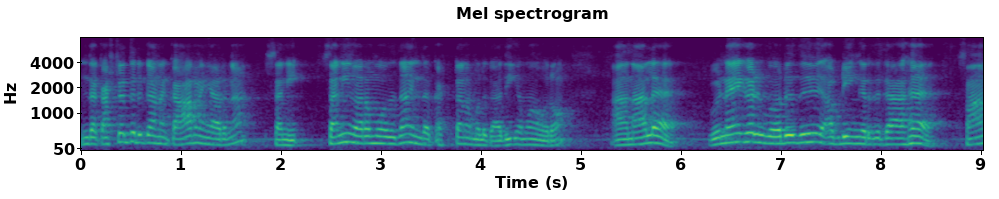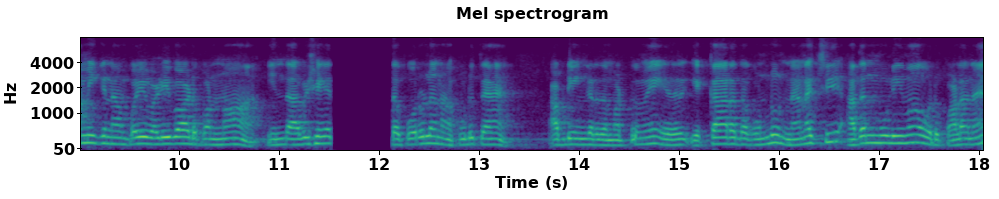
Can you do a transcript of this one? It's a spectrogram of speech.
இந்த கஷ்டத்திற்கான காரணம் யாருன்னா சனி. சனி வரும்போது தான் இந்த கஷ்டம் நம்மளுக்கு அதிகமாக வரும். அதனால் வினைகள் வருது அப்படிங்கிறதுக்காக சாமிக்கு நான் போய் வழிபாடு பண்ணோம். இந்த அபிஷேக இந்த பொருளை நான் கொடுத்தேன் அப்படிங்கிறத மட்டுமே எ- எக்காரத்தை கொண்டும் நினச்சி அதன் மூலியமாக ஒரு பலனை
